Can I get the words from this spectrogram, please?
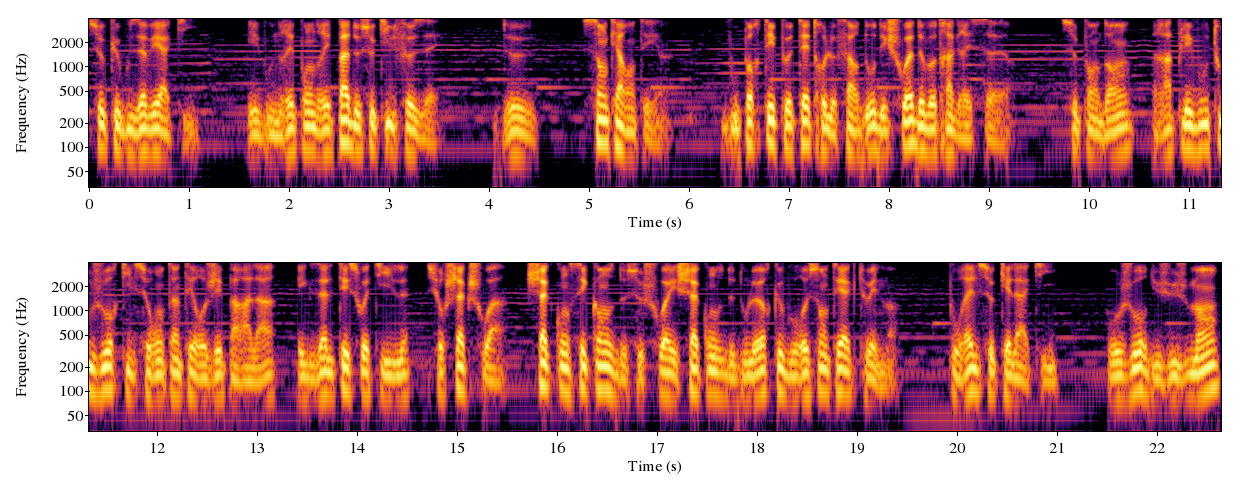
ce que vous avez acquis. Et vous ne répondrez pas de ce qu'il faisait. 2. 141. Vous portez peut-être le fardeau des choix de votre agresseur. Cependant, rappelez-vous toujours qu'ils seront interrogés par Allah, exalté soit-il, sur chaque choix, chaque conséquence de ce choix et chaque once de douleur que vous ressentez actuellement. Pour elle ce qu'elle a acquis, au jour du jugement,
